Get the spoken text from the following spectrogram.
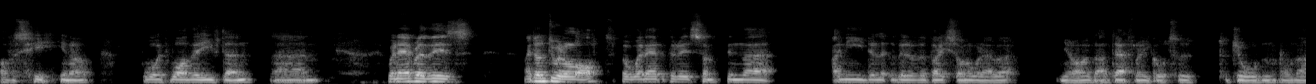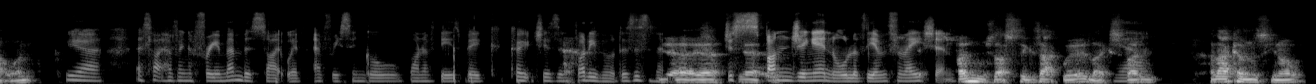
obviously, you know, with what they've done. Um, whenever there's I don't do it a lot, but whenever there is something that I need a little bit of advice on or whatever, you know, I'll, I'll definitely go to to Jordan on that one. Yeah, it's like having a free members site with every single one of these big coaches and bodybuilders, isn't it? Yeah, yeah. Just yeah. sponging in all of the information. Sponge, that's the exact word, like Yeah. sponge. And that comes, you know,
